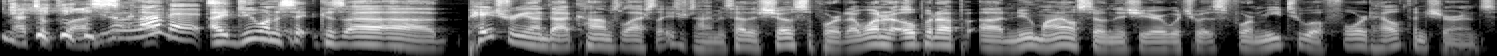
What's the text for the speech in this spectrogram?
that's a plus. love it. I do want to say because uh, uh, Patreon.com slash LaserTime is how the show supported. I wanted to open up a new milestone this year, which was for me to afford health insurance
